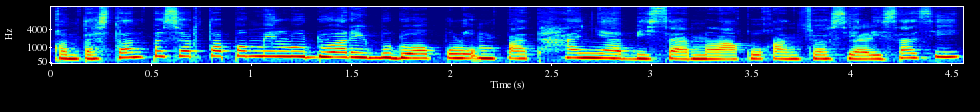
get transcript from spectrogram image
kontestan peserta pemilu 2024 hanya bisa melakukan sosialisasi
